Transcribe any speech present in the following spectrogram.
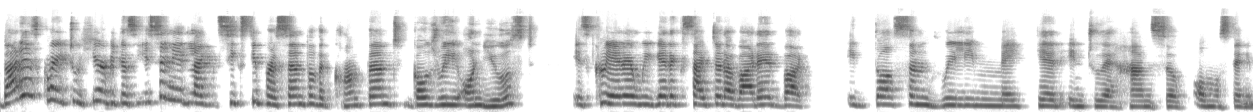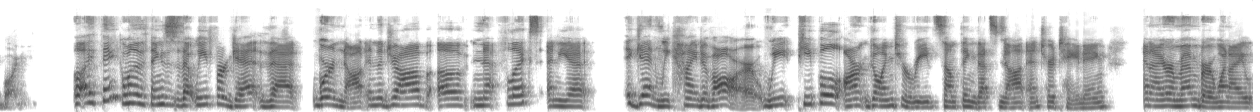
That is great to hear because isn't it like 60% of the content goes really unused? Is created, we get excited about it, but it doesn't really make it into the hands of almost anybody. Well, I think one of the things is that we forget that we're not in the job of Netflix and yet again we kind of are. We people aren't going to read something that's not entertaining. And I remember when I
